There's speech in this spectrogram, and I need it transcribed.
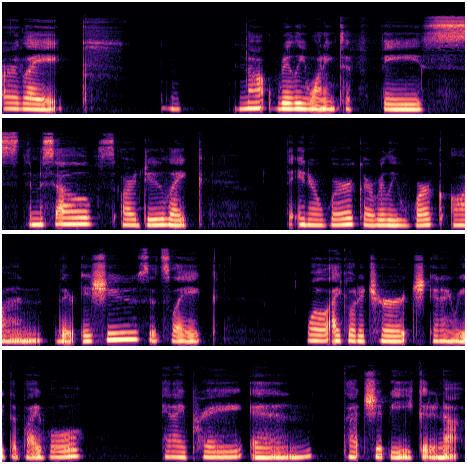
are like not really wanting to face themselves or do like the inner work or really work on their issues. It's like, well, I go to church and I read the Bible and I pray, and that should be good enough.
